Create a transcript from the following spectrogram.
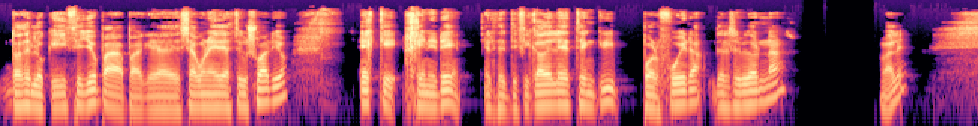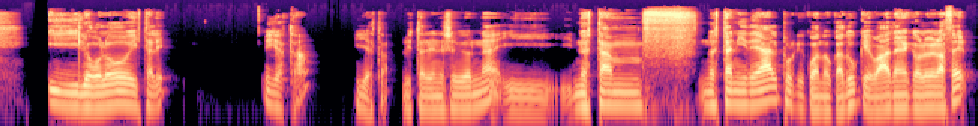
Entonces, lo que hice yo para, para que se haga una idea este usuario es que generé el certificado de Let's Encrypt por fuera del servidor NAS, ¿vale? Y luego lo instalé Y ya está. y ya está. Lo instalé en el servidor NAS y, y no es tan no es tan ideal porque cuando caduque va a tener que volver a hacer.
